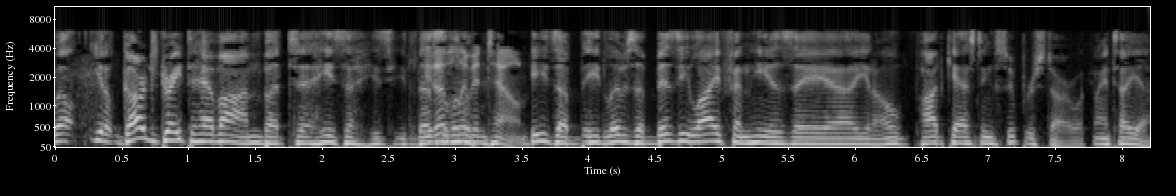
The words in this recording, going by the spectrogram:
Well, you know, Gard's great to have on, but uh, he's a he's, he, does doesn't a live in town. He's a he lives a busy life, and he is a uh, you know podcasting superstar. What can I tell you?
